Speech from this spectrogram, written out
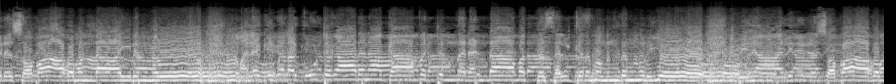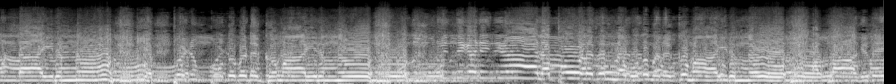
ഒരു സ്വഭാവമുണ്ടായിരുന്നു. മലക്കുകളെ കൂട്ടുകാരനാക്കാൻ പറ്റുന്ന രണ്ടാമത്തെ സൽക്കർമ്മം എന്തെന്നറിയോ ബിലാലിനൊരു സ്വഭാവമുണ്ടായിരുന്നു. എപ്പോഴും ഒടുവെടുക്കുമായിരുന്നു. മുറിഞ്ഞു കഴിഞ്ഞാൽ അപ്പോൾ തന്നെ ഒടുവെടുക്കുമായിരുന്നു. അള്ളാഹുവേ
